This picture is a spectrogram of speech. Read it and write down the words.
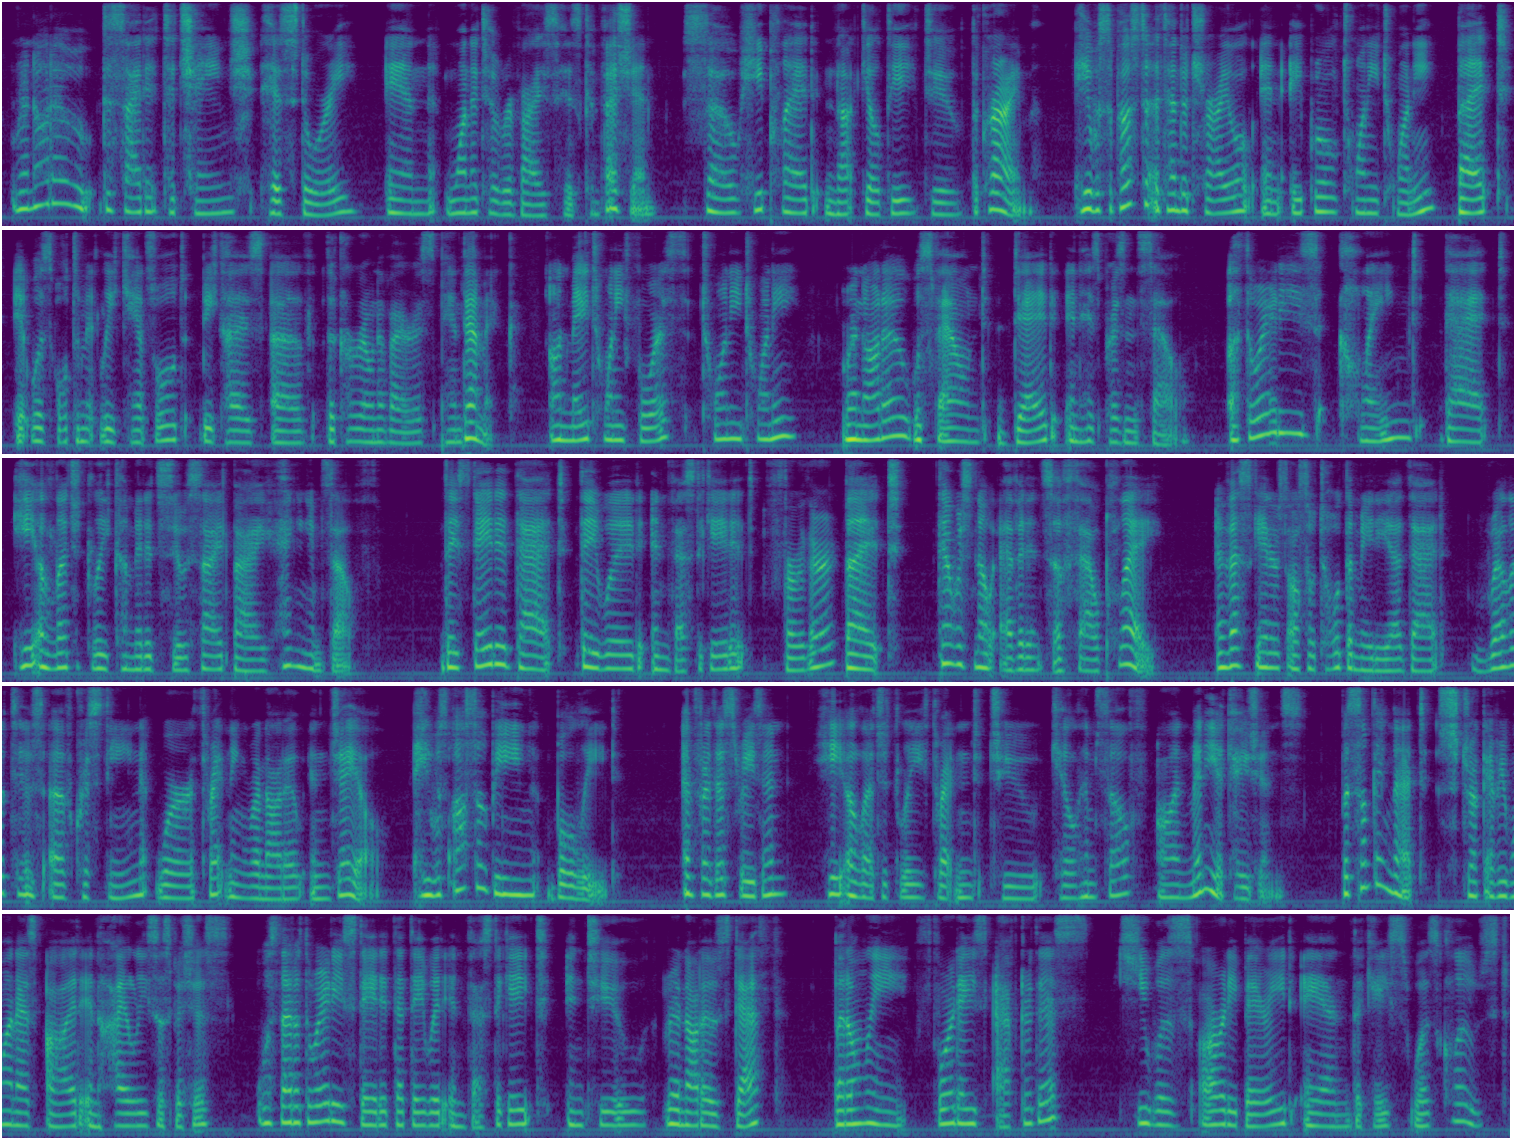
Renato decided to change his story and wanted to revise his confession. So he pled not guilty to the crime. He was supposed to attend a trial in April 2020, but it was ultimately canceled because of the coronavirus pandemic. On May 24th, 2020, Renato was found dead in his prison cell. Authorities claimed that he allegedly committed suicide by hanging himself. They stated that they would investigate it further, but there was no evidence of foul play. Investigators also told the media that relatives of Christine were threatening Renato in jail. He was also being bullied. And for this reason, he allegedly threatened to kill himself on many occasions. But something that struck everyone as odd and highly suspicious was that authorities stated that they would investigate into Renato's death, but only four days after this, he was already buried and the case was closed.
